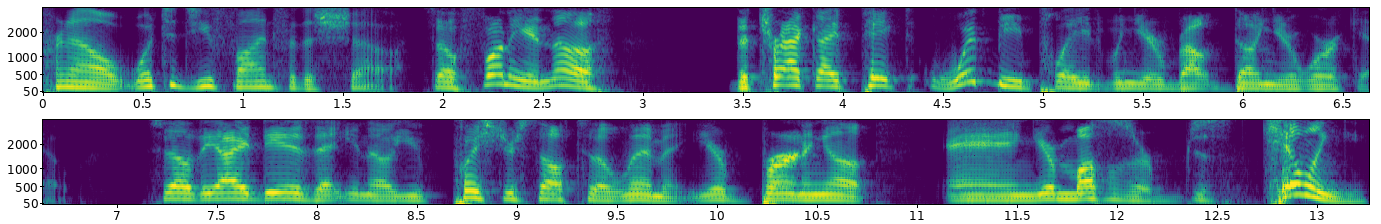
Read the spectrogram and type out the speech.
Pernell, what did you find for the show? So funny enough, the track I picked would be played when you're about done your workout. So the idea is that you know you've pushed yourself to the limit, you're burning up, and your muscles are just killing you.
